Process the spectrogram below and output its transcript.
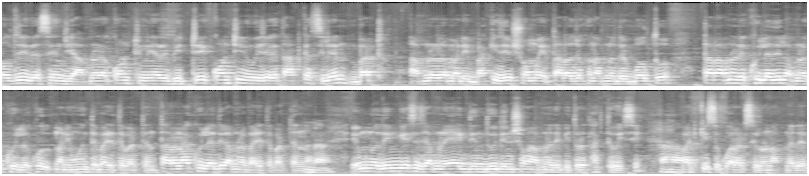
বলতে চাইতেছেন যে আপনারা কন্টেনারের ভিতরে কন্টিনিউ ওই জায়গাতে আটকা ছিলেন বাট আপনারা মানে বাকি যে সময় তারা যখন আপনাদের বলতো তারা আপনারা খুলে দিলে আপনারা খুলে খুল- মানে মনতে বাড়িতে পারতেন। তারা না খুলে দিলে আপনারা বাড়িতে পারতেন না। না। এমন দিন গেছে যে আপনারা একদিন দুই দিন সময় আপনাদের ভিতরে থাকতে হয়েছে বাট কিছু করার ছিল না আপনাদের।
